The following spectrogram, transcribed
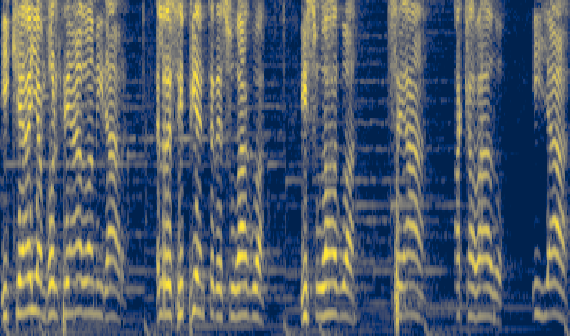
y que hayan volteado a mirar el recipiente de su agua y su agua se ha acabado y ya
